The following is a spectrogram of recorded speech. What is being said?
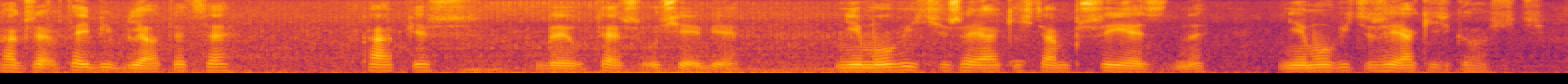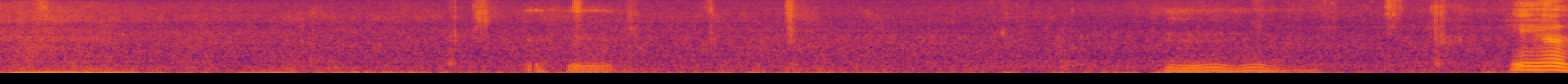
Także w tej bibliotece papież był też u siebie. Nie mówić, że jakiś tam przyjezdny, nie mówić, że jakiś gość. Mhm. Mhm. Ja,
